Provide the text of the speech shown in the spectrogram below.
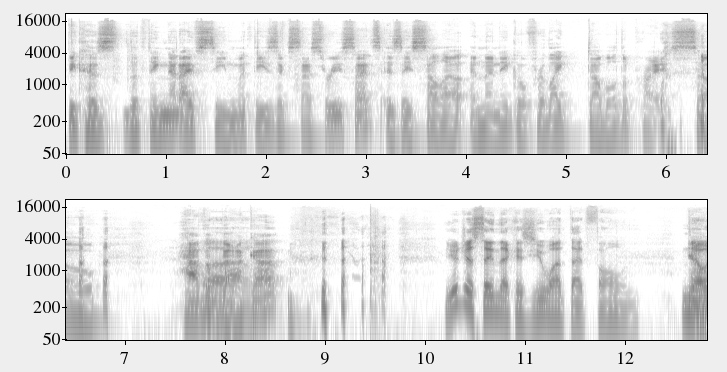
because the thing that i've seen with these accessory sets is they sell out and then they go for like double the price so have a Uh, backup You're just saying that because you want that phone. no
